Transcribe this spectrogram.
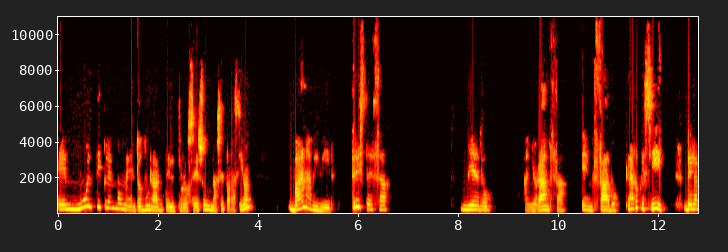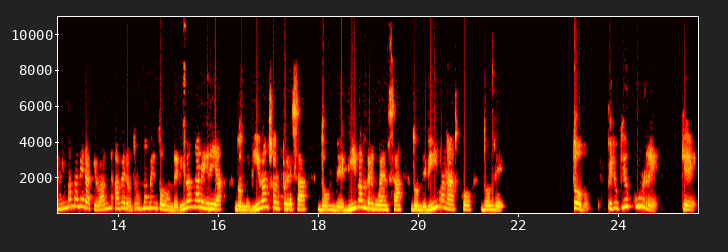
en múltiples momentos durante el proceso de una separación van a vivir tristeza, miedo, añoranza, enfado. Claro que sí. De la misma manera que van a haber otros momentos donde vivan alegría, donde vivan sorpresa, donde vivan vergüenza, donde vivan asco, donde todo. Pero ¿qué ocurre? Que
